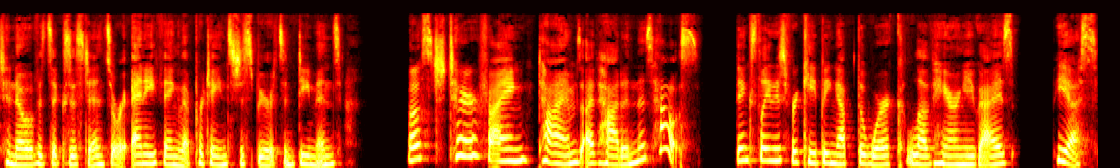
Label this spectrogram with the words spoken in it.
to know of its existence or anything that pertains to spirits and demons. Most terrifying times I've had in this house. Thanks, ladies, for keeping up the work. Love hearing you guys. P.S.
